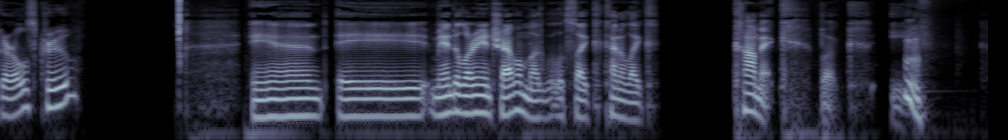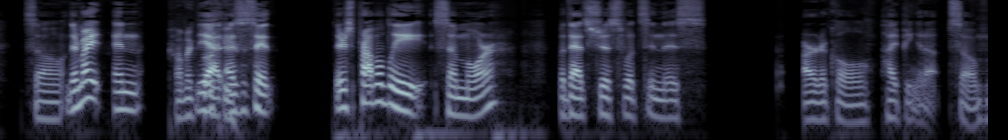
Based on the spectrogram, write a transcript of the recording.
Girls Crew and a Mandalorian travel mug that looks like kind of like comic book. Hmm. So there might and comic yeah, as I say, there's probably some more, but that's just what's in this article hyping it up. So,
